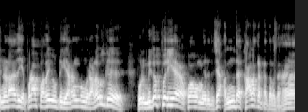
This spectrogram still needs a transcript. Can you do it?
என்னடா இது எப்படா பதவி விட்டு இறங்குங்கிற அளவுக்கு ஒரு மிகப்பெரிய கோபம் இருந்துச்சு. அந்த காலகட்டத்தில் தான்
